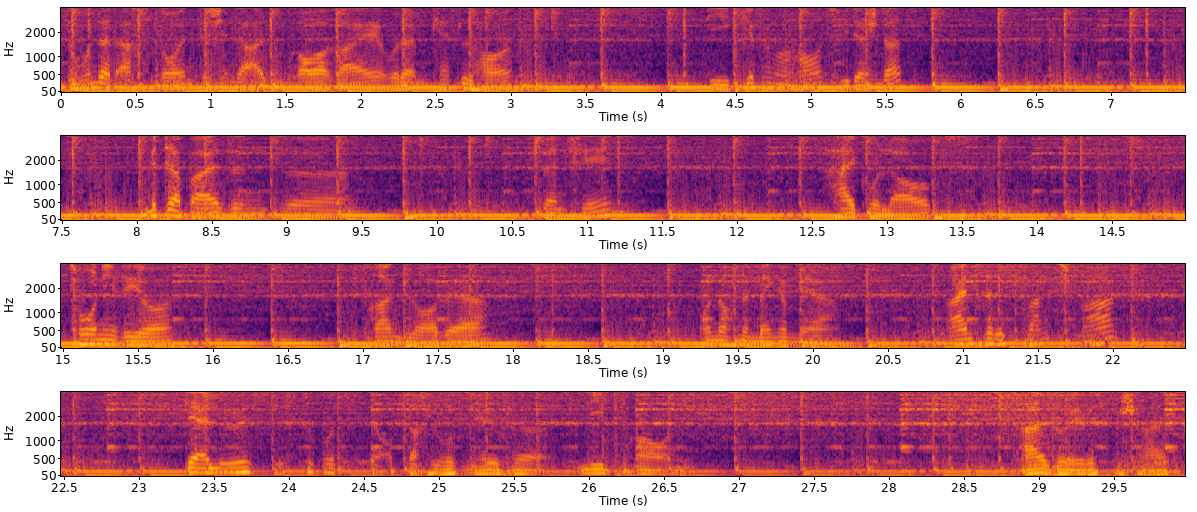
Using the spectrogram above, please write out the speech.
Landstraße 198 in der alten Brauerei oder im Kesselhaus die Giffinger Haus wieder statt. Mit dabei sind äh, Sven Feth, Heiko Laux, Toni Rios, Frank Lorbeer und noch eine Menge mehr. Eintritt ist 20 Mark. Der Erlös ist zugunsten der Obdachlosenhilfe Liebfrauen. Also, ihr wisst Bescheid.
